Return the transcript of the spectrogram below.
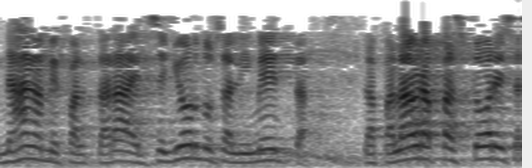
nada me faltará, el Señor nos alimenta. La palabra pastor es,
